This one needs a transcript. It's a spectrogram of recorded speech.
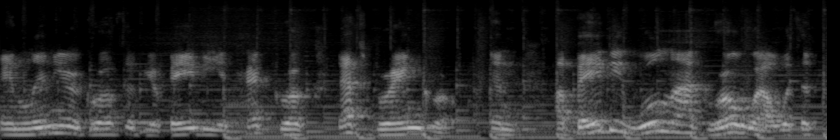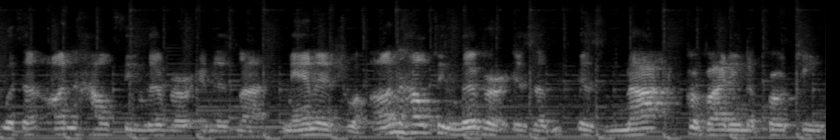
and linear growth of your baby and head growth, that's brain growth. And a baby will not grow well with a, with an unhealthy liver and is not managed well. Unhealthy liver is a is not providing the protein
